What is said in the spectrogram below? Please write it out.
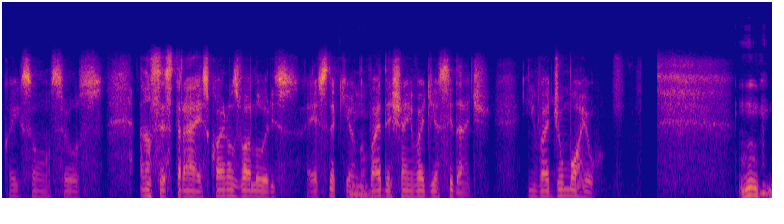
Quais são os seus ancestrais? Quais eram os valores? É esse daqui, ó. Não vai deixar invadir a cidade. Invadiu, morreu. Hum.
